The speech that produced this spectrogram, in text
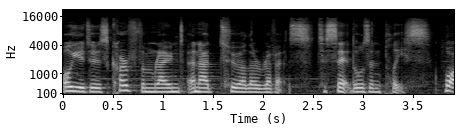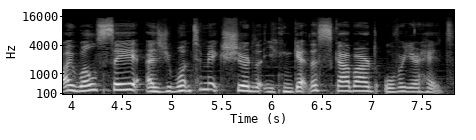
all you do is curve them round and add two other rivets to set those in place. What I will say is you want to make sure that you can get this scabbard over your head.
